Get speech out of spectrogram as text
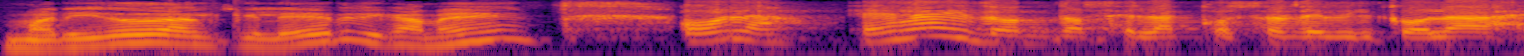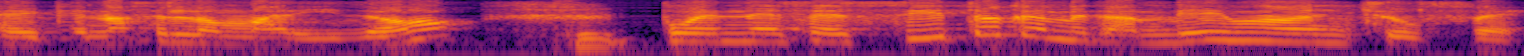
Marido de alquiler, dígame. Hola, ¿es ahí donde hacen las cosas de bricolaje que no hacen los maridos? Pues necesito que me cambiéis unos enchufes.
